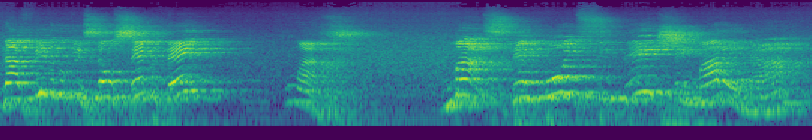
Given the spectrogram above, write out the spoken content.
Na vida do cristão sempre tem um mas. Mas depois se deixa emaranhar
